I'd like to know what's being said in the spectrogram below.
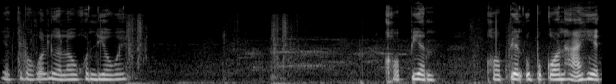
อยากจะบอกว่าเหลือเราคนเดียวเว้ยขอเปลี่ยน ขอเปลี่ยนอุปกรณ์หาเห็ด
